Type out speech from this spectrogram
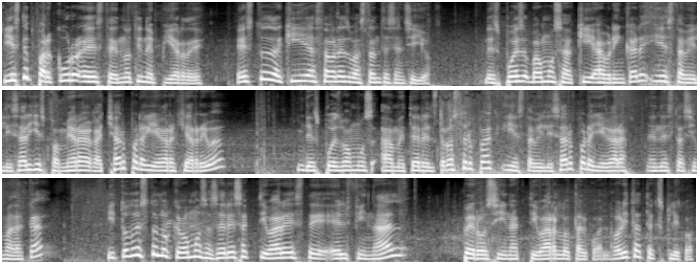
Y este parkour este, no tiene pierde. Esto de aquí hasta ahora es bastante sencillo. Después vamos aquí a brincar y estabilizar y spamear a agachar para llegar aquí arriba. Después vamos a meter el thruster pack y estabilizar para llegar en esta cima de acá. Y todo esto lo que vamos a hacer es activar este el final, pero sin activarlo tal cual. Ahorita te explico.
